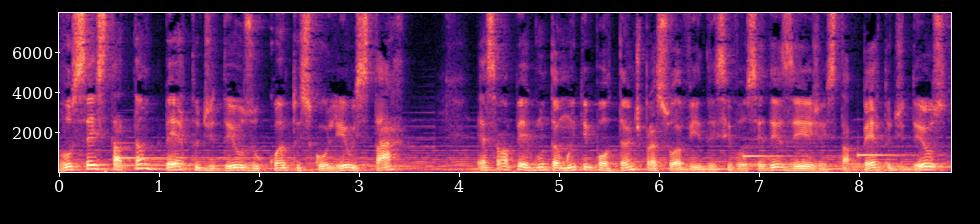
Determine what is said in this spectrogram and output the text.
Você está tão perto de Deus o quanto escolheu estar? Essa é uma pergunta muito importante para a sua vida e se você deseja estar perto de Deus,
